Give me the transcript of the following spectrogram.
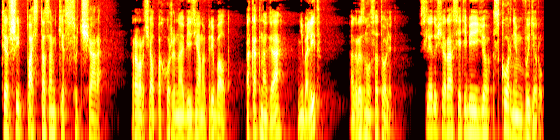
«Терши пасть на замке, сучара!» – проворчал похожий на обезьяну Прибалт. «А как нога? Не болит?» – огрызнулся Толик. «В следующий раз я тебе ее с корнем выдеру».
